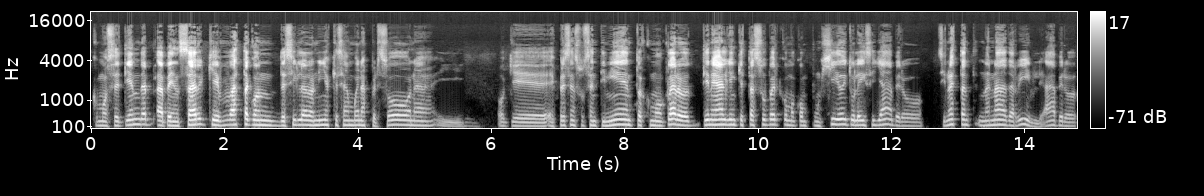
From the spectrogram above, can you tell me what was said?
como se tiende a pensar que basta con decirle a los niños que sean buenas personas o que expresen sus sentimientos, como claro, tienes a alguien que está súper como compungido y tú le dices ya, pero si no es, no es nada terrible, ah, pero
